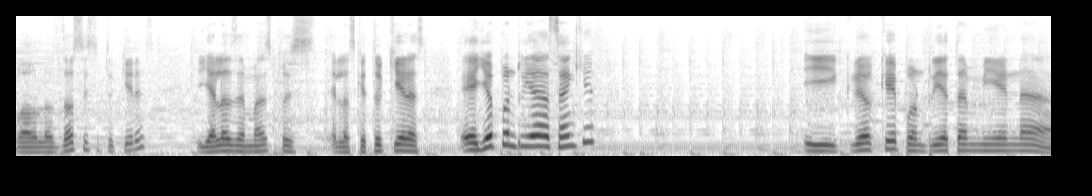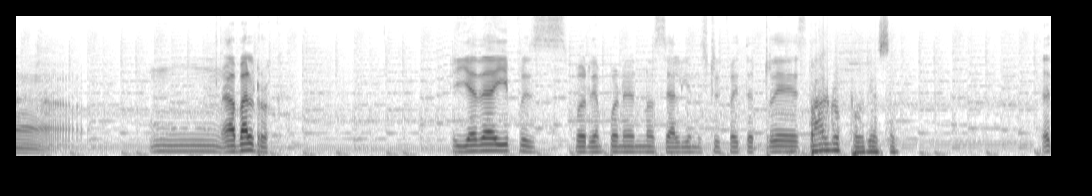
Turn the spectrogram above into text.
o los 12 si tú quieres y ya los demás pues los que tú quieras. Eh, yo pondría a Zangief y creo que pondría también a mm, a Balrog. Y ya de ahí, pues, podrían ponernos a alguien de Street Fighter 3. Balrog podría ser. Eh,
